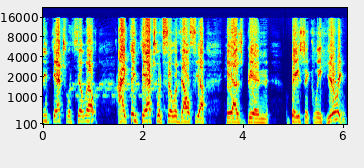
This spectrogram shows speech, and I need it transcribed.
think that's what Philadelphia, I think that's what Philadelphia has been basically hearing.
